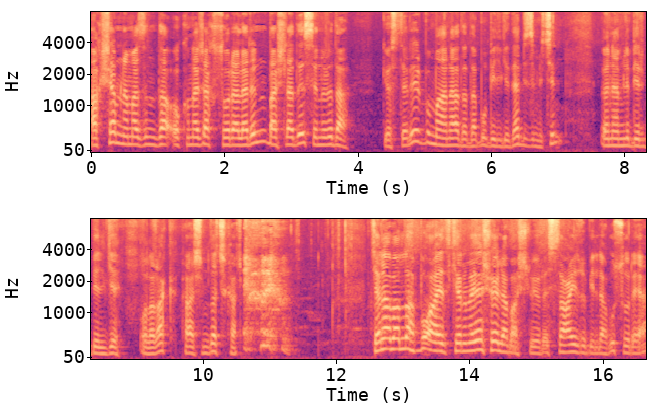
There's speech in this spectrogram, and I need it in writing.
akşam namazında okunacak surelerin başladığı sınırı da gösterir. Bu manada da bu bilgi de bizim için önemli bir bilgi olarak karşımıza çıkar. Cenab-ı Allah bu ayet-i kerimeye şöyle başlıyor. Estaizu billah bu sureye.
